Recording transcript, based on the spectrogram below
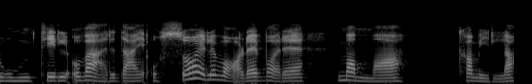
rom til å være deg også, eller var det bare mamma Camilla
